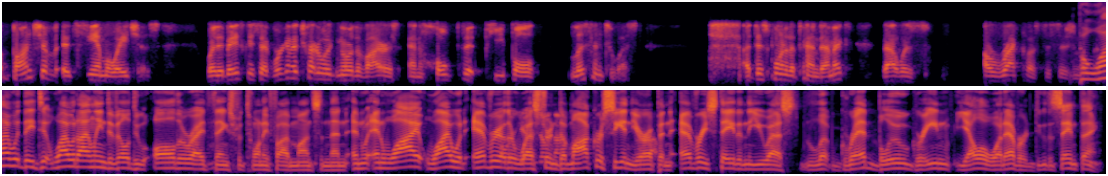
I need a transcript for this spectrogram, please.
a bunch of CMOHs where they basically said, we're going to try to ignore the virus and hope that people listen to us. At this point of the pandemic, that was a reckless decision. But why would they do? Why would Eileen de Villa do all the right things for 25 months and then and and why why would every other oh, Western no, democracy in Europe and every state in the U.S. red, blue, green, yellow, whatever do the same thing?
